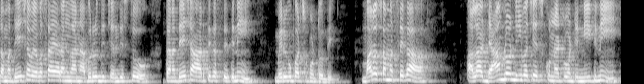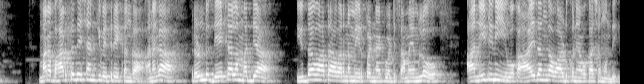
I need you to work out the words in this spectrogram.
తమ దేశ వ్యవసాయ రంగాన్ని అభివృద్ధి చెందిస్తూ తన దేశ ఆర్థిక స్థితిని మెరుగుపరుచుకుంటుంది. మరో సమస్యగా అలా డ్యాంలో నిల్వ చేసుకున్నటువంటి నీటిని మన భారతదేశానికి వ్యతిరేకంగా అనగా రెండు దేశాల మధ్య యుద్ధ వాతావరణం ఏర్పడినటువంటి సమయంలో ఆ నీటిని ఒక ఆయుధంగా వాడుకునే అవకాశం ఉంది.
